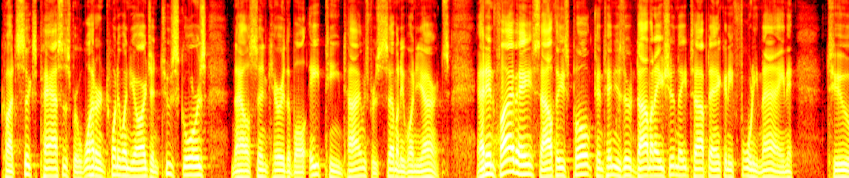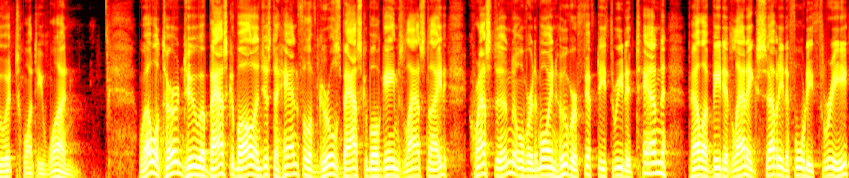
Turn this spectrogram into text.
caught six passes for 121 yards and two scores. Nielsen carried the ball 18 times for 71 yards. And in 5A, Southeast Polk continues their domination. They topped Ankeny 49 to 21. Well, we'll turn to uh, basketball and just a handful of girls basketball games last night. Creston over Des Moines Hoover 53 to 10. Pella beat Atlantic 70 to 43.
